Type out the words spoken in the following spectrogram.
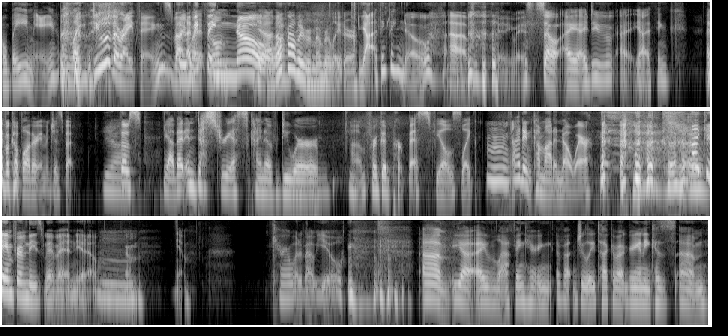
obey me and like do the right things, but I think they know. Yeah, they'll probably remember later. Yeah, I think they know. Um, anyways, so I, I do. I, yeah, I think I have a couple other images, but yeah, those yeah, that industrious kind of doer mm-hmm. um, for good purpose feels like mm, I didn't come out of nowhere. I came from these women, you know. Mm. From yeah. Kara, what about you? um, yeah, I'm laughing hearing about Julie talk about Granny because um,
